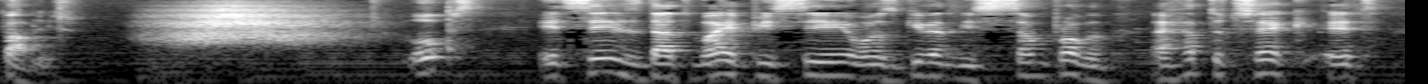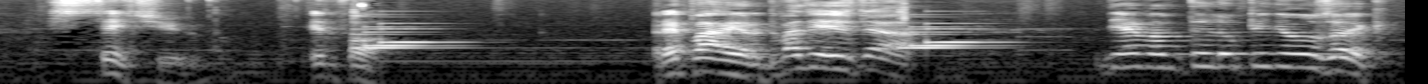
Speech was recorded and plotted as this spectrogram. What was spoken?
Publish. Oops, it seems that my PC was given me some problem. I had to check it statue. Info. Repair 20! Nie mam tylu pieniążek!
